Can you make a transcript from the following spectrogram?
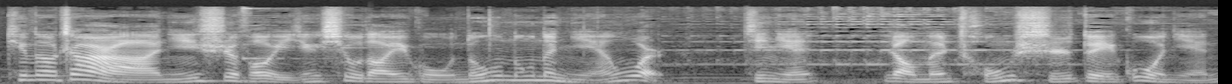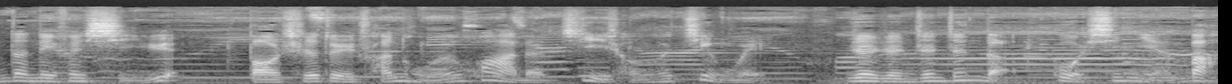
听到这儿啊，您是否已经嗅到一股浓浓的年味儿？今年让我们重拾对过年的那份喜悦，保持对传统文化的继承和敬畏，认认真真的过新年吧。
